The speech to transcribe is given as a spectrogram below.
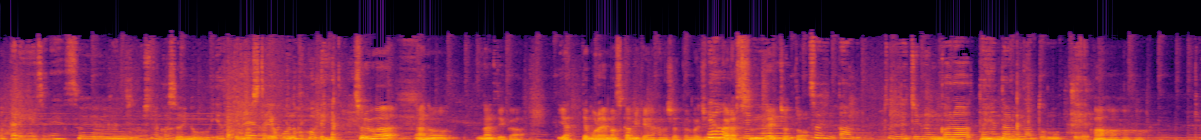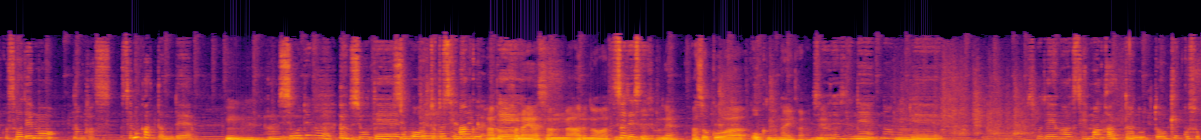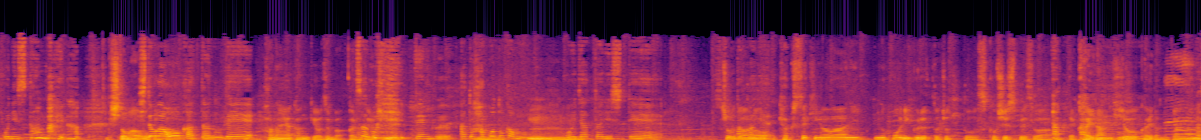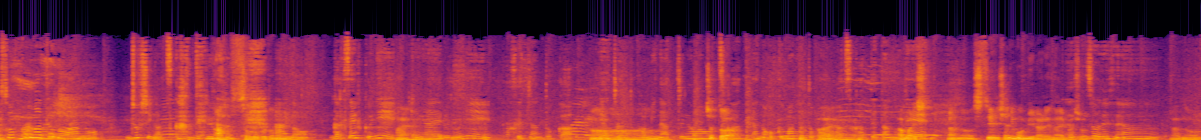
おったらいいですよね。そういう感じの人が。なんかそういうのをやってました。横の方で。うん。それはあのなんていうかやってもらえますかみたいな話だったのが自分から進んでちょっと。はそうあそうね自分から大変だろうなと思って、結構袖もなんかす狭かったのでうんうん。あの下手側下手の方ちょっと狭くあので花屋さんがある側っていうことでそうです。すよねあそこは奥がないからそうねですね。なので、袖が狭かったのと結構そこにスタンバイが 人が多かった。ので花屋関係は全部分かれそこてるしね。に 全部あと箱とかも置いてあったりして、ちょうどあの客席側にの方にぐるっとちょっと少しスペースはあってあ階段非常階段みたいなね。あそこが多分あの女子が使ってる。あそういうことなんだ。あの学生服に着替えるのに、せちゃんとかあー。やいちゃんとかみんなあっち側を使ってあの奥まったところを使ってたので、あまりしあの出演者にも見られない場所。そうですねうんあの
